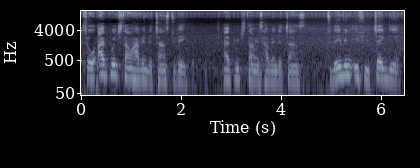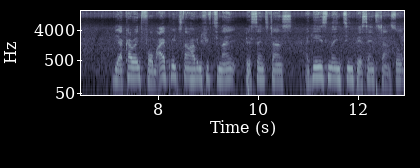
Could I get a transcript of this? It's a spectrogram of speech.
So Ipswich Town having the chance today. Ipswich Town is having the chance today. Even if you check the their current form, Ipswich Town having 59% chance against 19% chance. So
